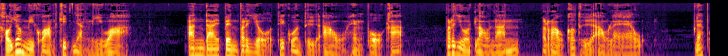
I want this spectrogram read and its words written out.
เขาย่อมมีความคิดอย่างนี้ว่า อันใดเป็นประโยชน์ที่ควรถือเอาแห่งโภคะ ประโยชน์เหล่านั้นเราก็ถือเอาแล้ว และโภ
